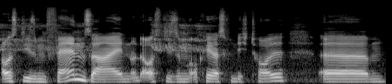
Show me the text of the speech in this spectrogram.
aus diesem Fansein und aus diesem, okay, das finde ich toll, ähm,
